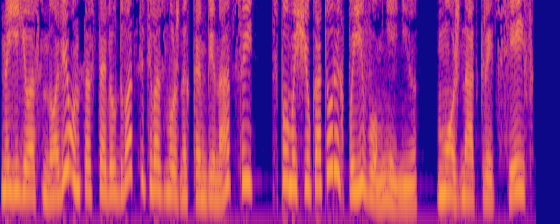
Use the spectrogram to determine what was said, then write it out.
На ее основе он составил 20 возможных комбинаций, с помощью которых, по его мнению, можно открыть сейф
